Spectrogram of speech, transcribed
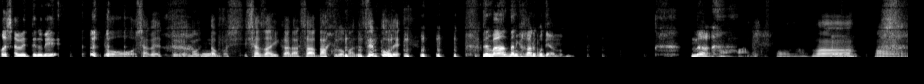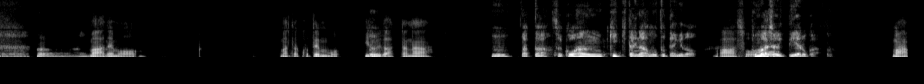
う喋ってるで。ん。よう喋ってる。もう、うん謝罪からさ、暴露まで全部俺。全部あんたにかかることやもん。なあ。そうなんまあ、うんまあでも、また古典もいろいろあったな。うん、あった？それ後半聞きたいな、思っとったんやけど。ああ、そう。コマーシャル行ってやろうか。まあ、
